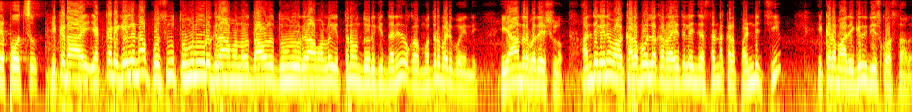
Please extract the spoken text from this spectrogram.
చెప్పవచ్చు. ఇక్కడ ఎక్కడికి వెళ్ళినా పసుపు తుములూరు గ్రామంలో దావులు తుములూరు గ్రామంలో ఇత్తనం దొరికిద్దని ఒక ముద్ర పడిపోయింది ఈ ఆంధ్రప్రదేశ్లో. అందుకని వాళ్ళ అక్కడ రైతులు ఏం చేస్తారంటే అక్కడ పండించి ఇక్కడ మా దగ్గరికి తీసుకొస్తారు.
